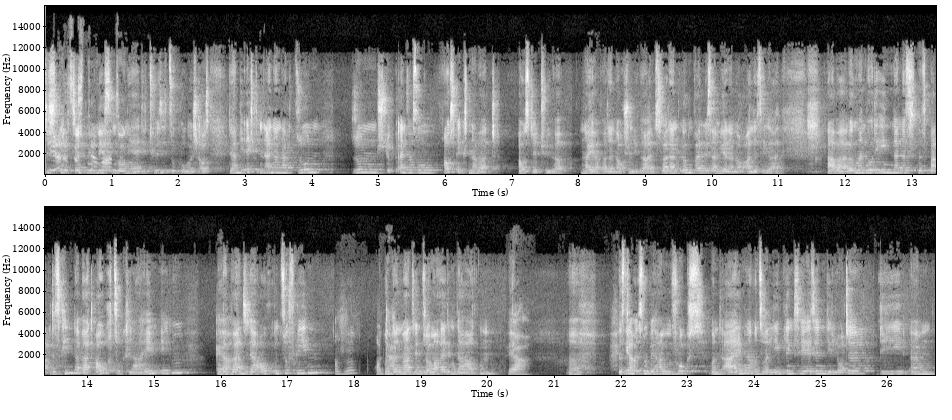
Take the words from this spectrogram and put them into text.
Die ja, das ist am nächsten Morgen, hä, die Tür sieht so komisch aus. Da haben die echt in einer Nacht so ein, so ein Stück einfach so rausgeknabbert aus der Tür. Naja, war dann auch schon egal. Es war dann, irgendwann ist einem ja dann auch alles egal. Aber irgendwann wurde ihnen dann das, das, Ba- das Kinderbad auch zu klein eben. Und Ja. dann waren sie da auch unzufrieden. Und Und dann dann, waren sie im Sommer halt im Garten. ja. Das Ja. Dumme ist nur, wir haben einen Fuchs und eine, unsere Lieblingshäsin, die Lotte, die, ähm,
